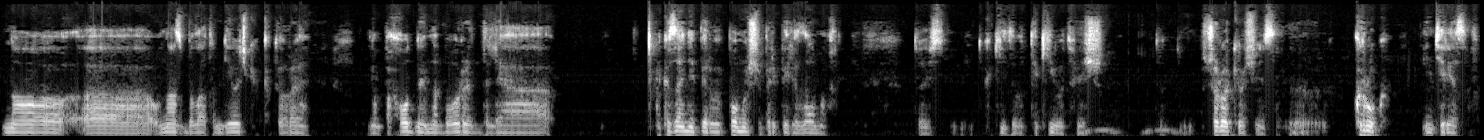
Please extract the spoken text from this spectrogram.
но э, у нас была там девочка, которая ну, походные наборы для оказания первой помощи при переломах. То есть какие-то вот такие вот вещи. Широкий очень э, круг интересов.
